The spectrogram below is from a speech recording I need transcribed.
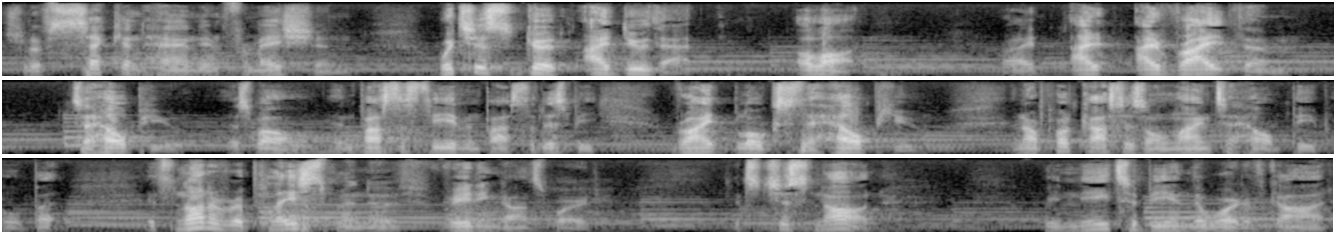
sort of secondhand information, which is good. I do that a lot, right? I, I write them to help you as well. And Pastor Steve and Pastor Disby write blogs to help you. And our podcast is online to help people. But it's not a replacement of reading God's Word. It's just not. We need to be in the Word of God.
